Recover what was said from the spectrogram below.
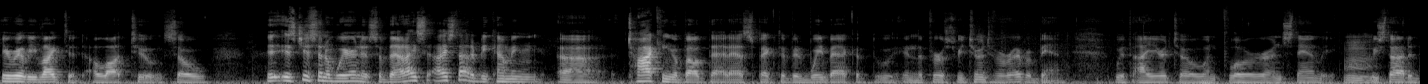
he really liked it a lot too. So it's just an awareness of that. I, I started becoming uh, talking about that aspect of it way back in the first Return to Forever band with Airto and Flora and Stanley. Mm. We started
